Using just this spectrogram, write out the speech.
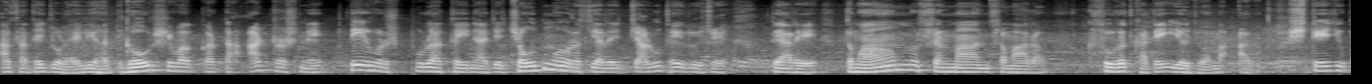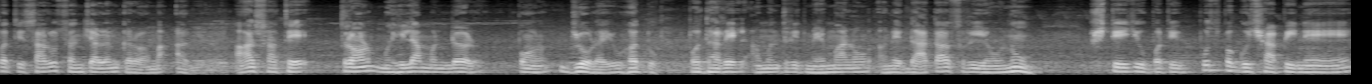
આ સાથે જોડાયેલી હતી. ગૌ સેવા કરતા આ ટ્રસ્ટને તેર વર્ષ પૂરા થઈને આજે ચૌદમું વર્ષ જ્યારે ચાલુ થઈ રહ્યું છે, ત્યારે તમામનું સન્માન સમારોહ સુરત ખાતે યોજવામાં આવ્યું. સ્ટેજ ઉપરથી સારું સંચાલન કરવામાં આવ્યું. આ સાથે ત્રણ મહિલા મંડળ પણ જોડાયું હતું. પધારેલ આમંત્રિત મહેમાનો અને દાતાશ્રીઓનું સ્ટેજ ઉપરથી પુષ્પગુચ્છ આપીને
